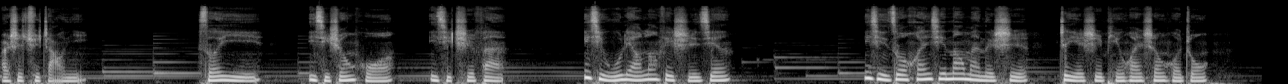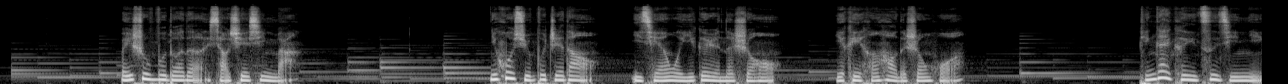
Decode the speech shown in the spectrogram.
而是去找你。所以，一起生活，一起吃饭，一起无聊浪费时间，一起做欢喜浪漫的事，这也是平凡生活中为数不多的小确幸吧。你或许不知道。以前我一个人的时候，也可以很好的生活。瓶盖可以自己拧，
